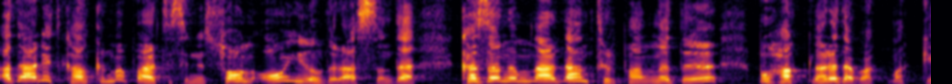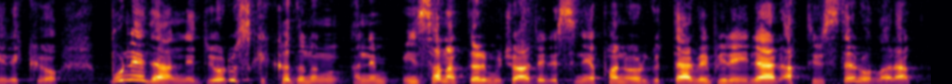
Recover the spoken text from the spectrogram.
Adalet Kalkınma Partisi'nin son 10 yıldır aslında kazanımlardan tırpanladığı bu haklara da bakmak gerekiyor. Bu nedenle diyoruz ki kadının hani insan hakları mücadelesini yapan örgütler ve bireyler, aktivistler olarak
